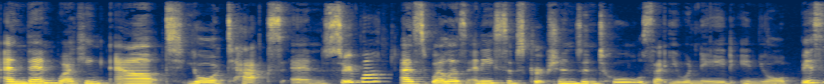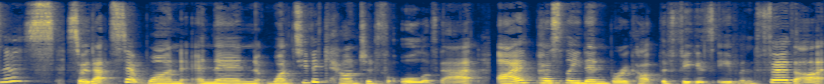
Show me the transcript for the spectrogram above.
and then working out your tax and super as well as any subscriptions and tools that you will need in your business. So that's step one. And then once you've accounted for all of that, I personally then broke up the figures even further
